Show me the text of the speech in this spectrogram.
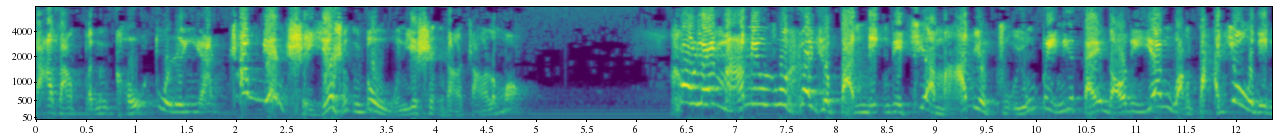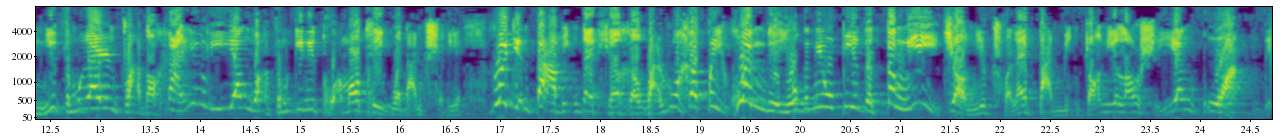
卡脏，不能口吐人言，常年吃野生动物，你身上长了毛。后来马明如何去搬兵的、借马的？朱勇被你逮到的，阳光大叫的，你怎么挨人抓到汉营里？阳光怎么给你脱毛退过单吃的？如今大兵在铁河关如何被困的？有个牛鼻子邓毅叫你出来搬兵，找你老师眼光的，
